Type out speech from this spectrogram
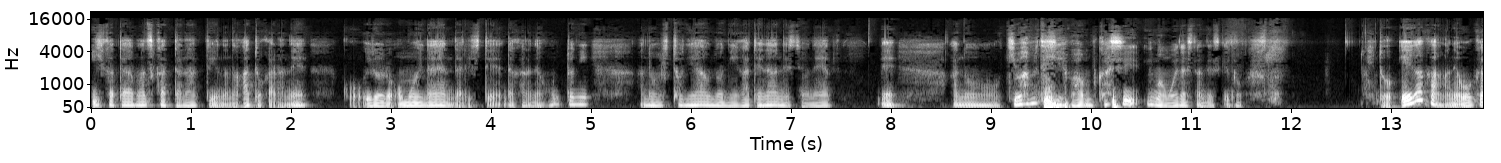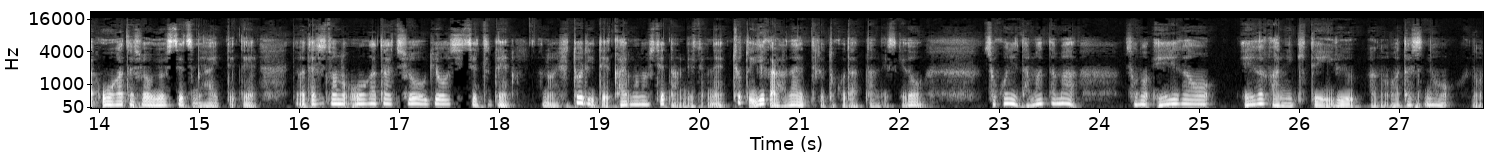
言い方はまずかったなっていうのの後からね、こういろいろ思い悩んだりして、だからね、本当に、あの、人に会うの苦手なんですよね。で、あの、極めて言えば昔、今思い出したんですけど、えっと、映画館がね、大型商業施設に入ってて、で私その大型商業施設で、あの、一人で買い物してたんですよね。ちょっと家から離れてるとこだったんですけど、そこにたまたま、その映画を、映画館に来ている、あの、私の、あの、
